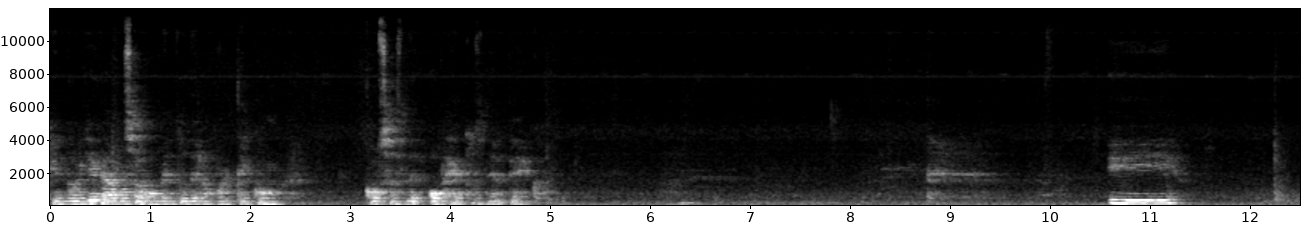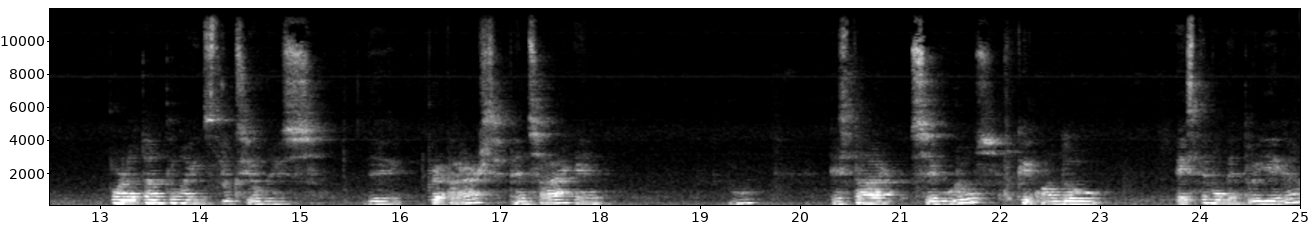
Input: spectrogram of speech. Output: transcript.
Que no llegamos al momento de la muerte con cosas, objetos de apego. Y por lo tanto hay instrucciones de prepararse, pensar en estar seguros que cuando este momento llega,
